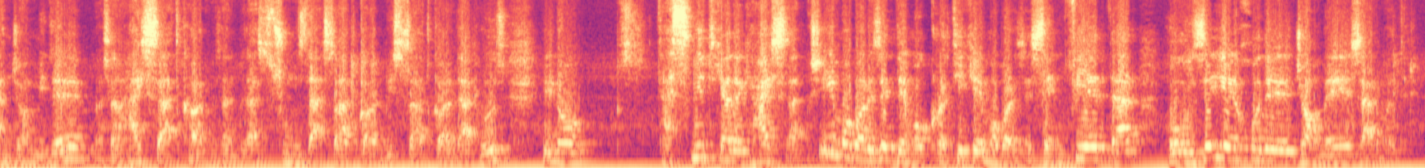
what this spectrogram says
انجام میده. مثلا 8 ساعت کار مثلا از 16 ساعت کار 20 ساعت کار در روز. اینو تثبیت کردن که 8 ساعت باشه. این مبارزه دموکراتیک مبارزه سنفی در حوزه خود جامعه سرمایه داری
